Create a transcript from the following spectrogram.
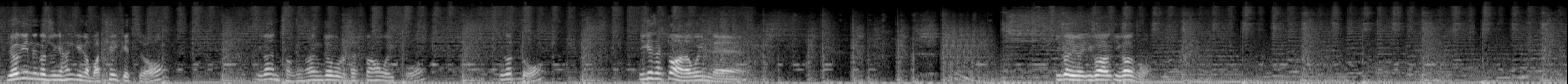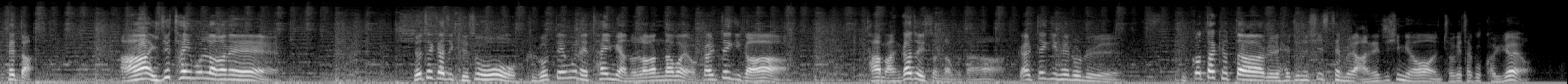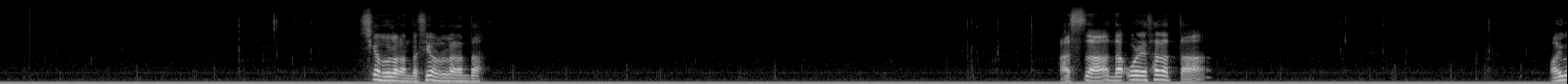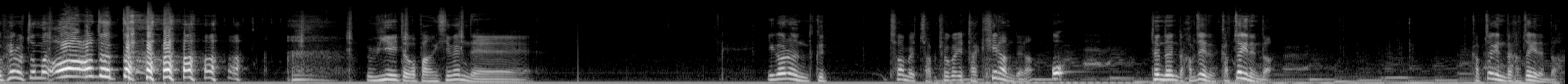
여기 있는 것 중에 한 개가 막혀 있겠죠? 이건 정상적으로 작동하고 있고 이것도. 이게 작동 안 하고 있네 이거 이거 이거 이거 하고. 됐다. 아 이제 타임 올라가네. 여태까지 계속 그것 때문에 타임이 안 올라갔나봐요. 깔때기가 다 망가져 있었나보다. 깔때기 회로를 이 껐다 켰다를 해주는 시스템을 안 해주시면 저게 자꾸 걸려요. 시간 올라간다 시간 올라간다 아싸 나 오래 살았다. 아 이거 회로 좀만 어 됐다! 위에 있다가 방심했네. 이거는 그 처음에 좌표가 다 킬하면 되나? 어? 된다 된다. 갑자기 된다 갑자기 된다. 갑자기 된다 갑자기 된다.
